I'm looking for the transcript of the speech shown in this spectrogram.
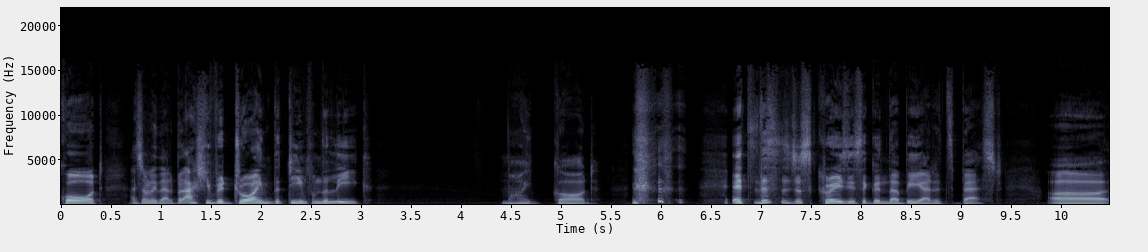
court and stuff like that, but actually withdrawing the team from the league. My God, it's this is just crazy Segunda B at its best. Uh,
